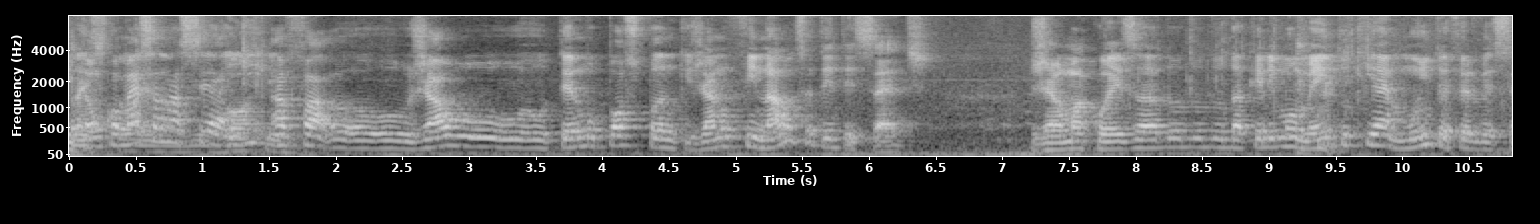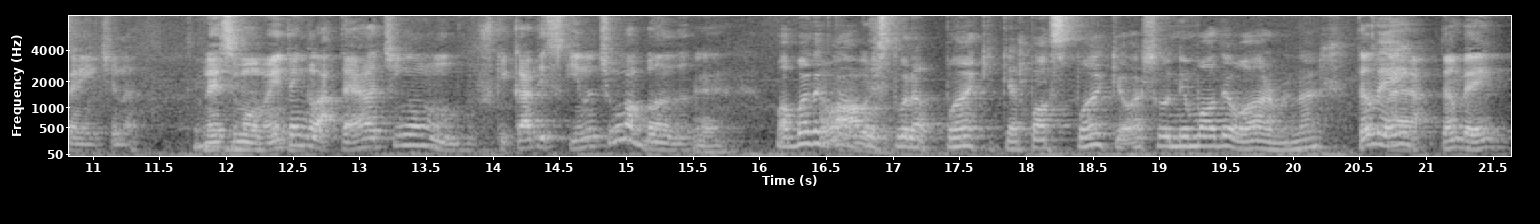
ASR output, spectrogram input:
Então começa a nascer aí a fa- o- já o, o termo pós-punk, já no final de 77. Já é uma coisa do, do- do- daquele momento que é muito efervescente, né? Nesse momento a Inglaterra tinha um. Acho que cada esquina tinha uma banda. É. Uma banda que É tem uma postura punk, que é pós-punk, eu acho o New Model Army, né? Também, É. também.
